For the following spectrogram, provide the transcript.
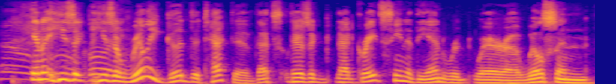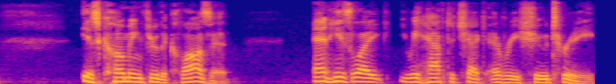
Yes. And he's a Oh, he's a really good detective. That's there's a that great scene at the end where where uh, Wilson is combing through the closet, and he's like, "We have to check every shoe tree."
